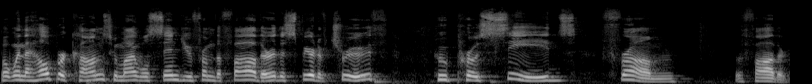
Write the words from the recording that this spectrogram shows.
But when the Helper comes, whom I will send you from the Father, the Spirit of truth, who proceeds from the Father.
